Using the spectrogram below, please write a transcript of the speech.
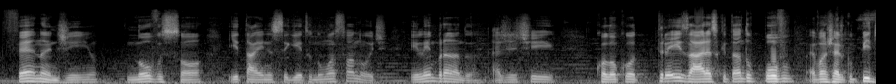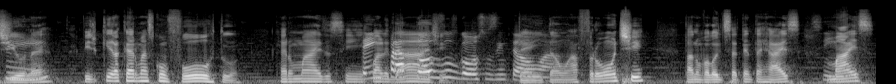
Fernandinho, Novo Som e Taíne Segueto numa só noite. E lembrando, a gente colocou três áreas que tanto o povo evangélico pediu, Sim. né? Pediu que eu quero mais conforto, quero mais assim Tem qualidade. Tem para todos os gostos então. Tem, então a fronte tá no valor de 70 reais, Sim. mas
